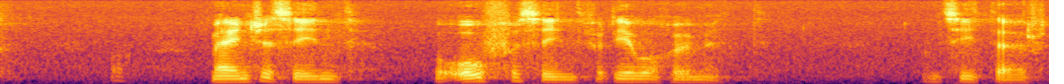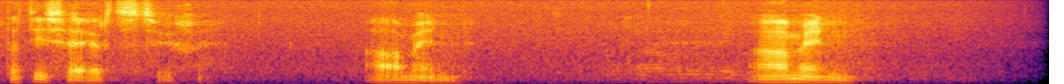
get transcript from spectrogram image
Menschen sind, die offen sind für die, die kommen. Und sie dürfen dein Herz züchen. Amen. Amen.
